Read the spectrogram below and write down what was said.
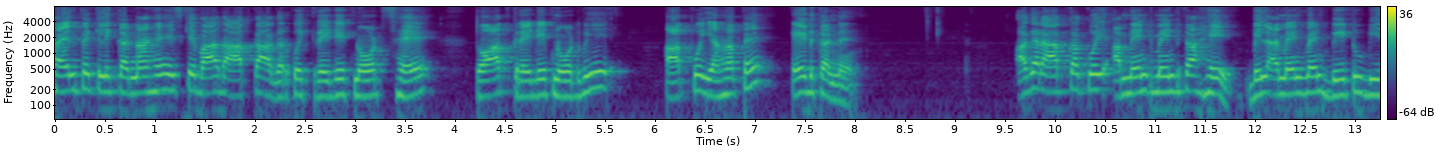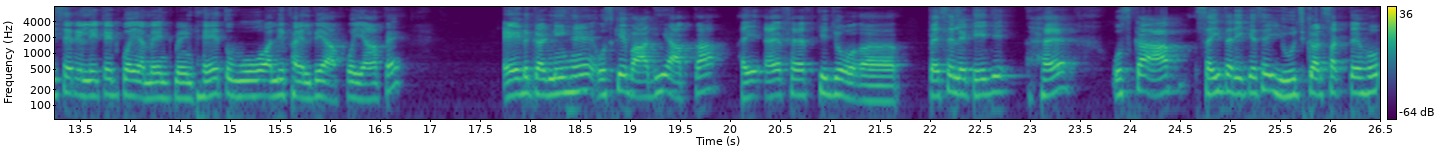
फ़ाइल पे क्लिक करना है। इसके बाद आपका अगर कोई क्रेडिट नोट्स है तो आप क्रेडिट नोट भी आपको यहाँ पे ऐड करने हैं। अगर आपका कोई अमेंडमेंट का है bill amendment B to B से रिलेटेड कोई अमेंडमेंट है तो वो वाली फ़ाइल भी आपको यहाँ पे ऐड करनी है। उसके बाद ही आपका एफ़ एफ़ की जो फैसिलिटीज़ है, उसका आप सही तरीके से यूज़ कर सकते हो।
